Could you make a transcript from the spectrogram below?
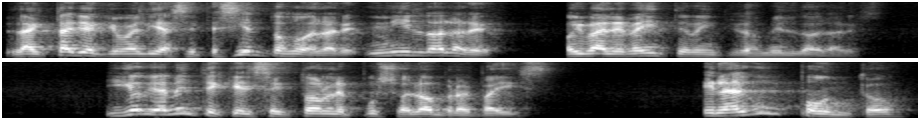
la hectárea que valía 700 dólares, 1000 dólares, hoy vale 20, 22 mil dólares. Y obviamente que el sector le puso el hombro al país. En algún punto,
